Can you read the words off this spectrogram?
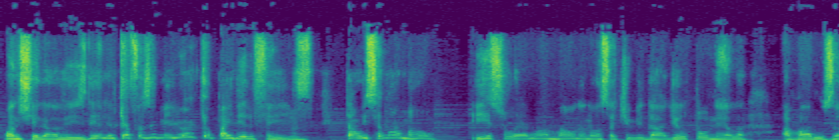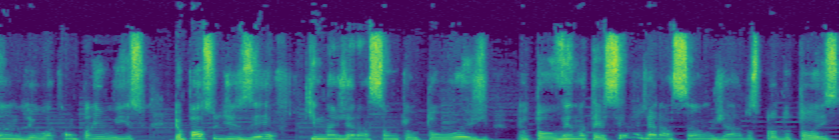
quando chegar a vez dele, ele quer fazer melhor que o pai dele fez. Então, isso é normal. Isso é normal na nossa atividade. Eu estou nela há vários anos, eu acompanho isso. Eu posso dizer que na geração que eu estou hoje, eu estou vendo a terceira geração já dos produtores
